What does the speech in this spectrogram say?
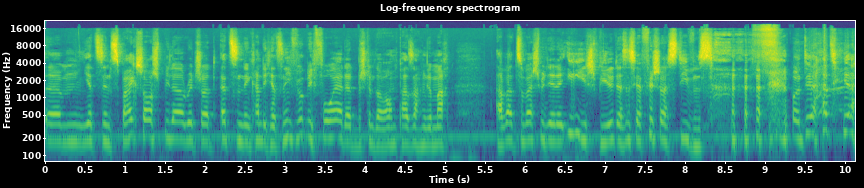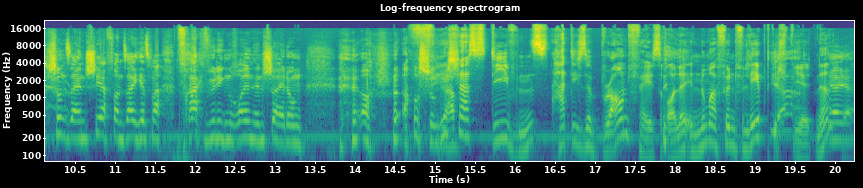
ähm, jetzt den Spike-Schauspieler Richard Edson, den kannte ich jetzt nicht wirklich vorher. Der hat bestimmt aber auch ein paar Sachen gemacht. Aber zum Beispiel der, der Iggy spielt, das ist ja Fischer Stevens. und der hat ja schon seinen Share von, sage ich jetzt mal, fragwürdigen Rollenentscheidungen auch, auch schon Fischer gehabt. Stevens hat diese Brownface-Rolle in Nummer 5 lebt Ja, gespielt, ne? ja, ja.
